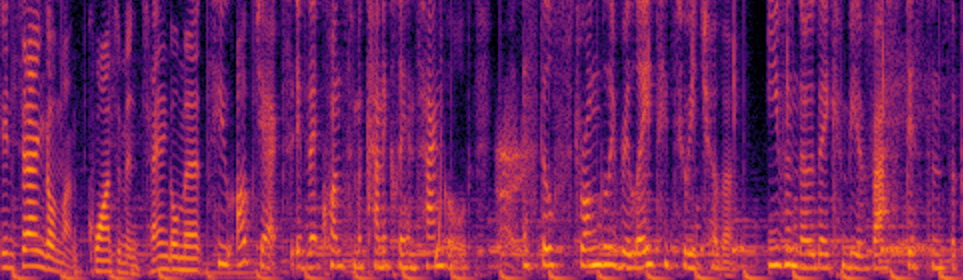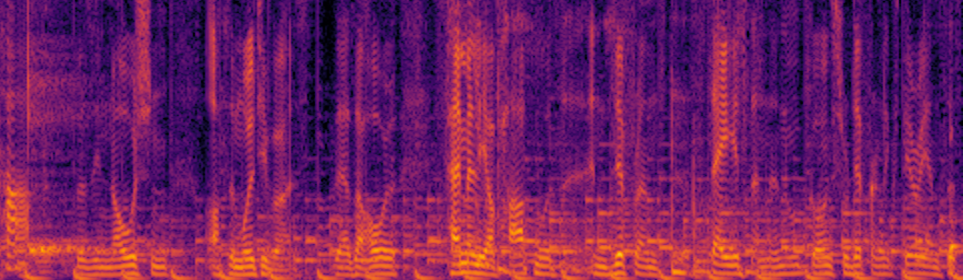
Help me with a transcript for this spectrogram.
Entanglement. Quantum entanglement. Two objects, if they're quantum mechanically entangled, are still strongly related to each other, even though they can be a vast distance apart. With the notion of the multiverse. There's a whole family of Hartmuts in different states and going through different experiences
